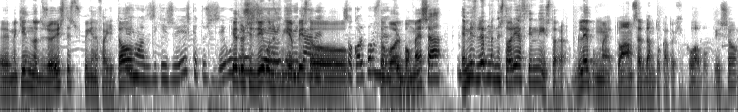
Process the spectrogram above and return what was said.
Ε, με κίνδυνο της ζωής της, τους πήγαινε φαγητό Και όχι μόνο τη δική ζωής και τους συζύγους και τους της συζύγους τους είχε μπει γενικά, στο, ναι, στο κόλπο. στον ναι. κόλπο μέσα. Εμείς βλέπουμε την ιστορία αυτήν τώρα. Βλέπουμε το Άμστερνταμ το κατοχικό από πίσω.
